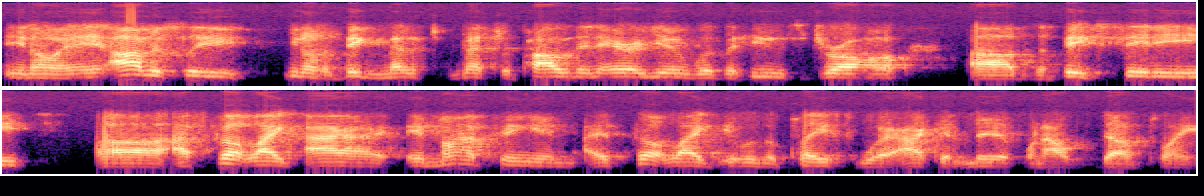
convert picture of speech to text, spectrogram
You know, and obviously, you know, the big met- metropolitan area was a huge draw. Uh, a big city. Uh, I felt like I, in my opinion, I felt like it was a place where I could live when I was done playing.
